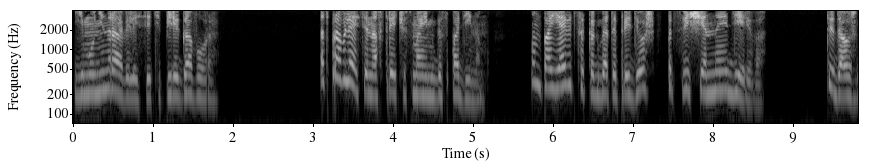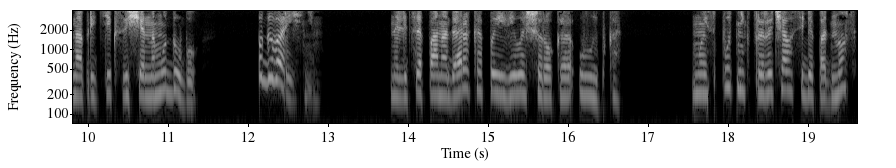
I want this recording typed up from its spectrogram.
Ему не нравились эти переговоры. «Отправляйся на встречу с моим господином. Он появится, когда ты придешь под священное дерево. Ты должна прийти к священному дубу. Поговори с ним». На лице пана Дарака появилась широкая улыбка. Мой спутник прорычал себе под нос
